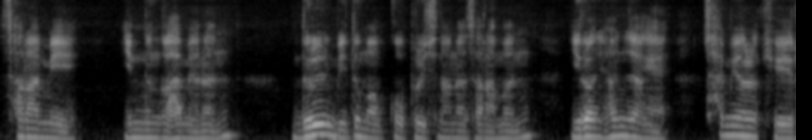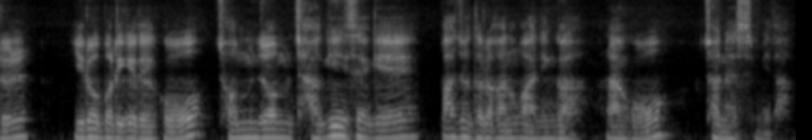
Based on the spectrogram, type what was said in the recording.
사람이 있는가 하면은 늘 믿음 없고 불신하는 사람은 이런 현장에 참여할 기회를 잃어버리게 되고 점점 자기 세계에 빠져들어가는 거 아닌가라고 전했습니다.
